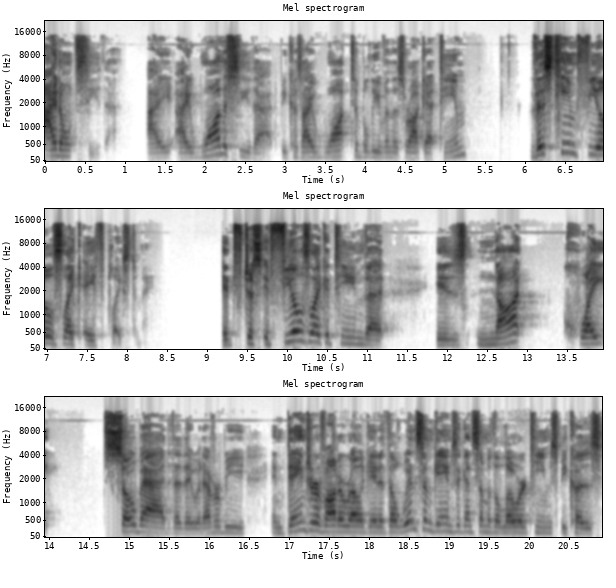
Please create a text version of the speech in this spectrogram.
I don't see that. I I want to see that because I want to believe in this ROCCAT team. This team feels like eighth place to me. It just it feels like a team that is not quite so bad that they would ever be in danger of auto relegated. They'll win some games against some of the lower teams because,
